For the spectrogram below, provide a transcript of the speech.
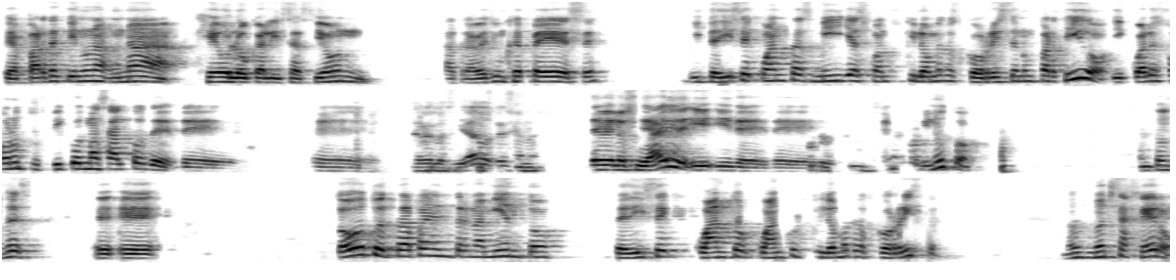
que aparte tiene una, una, geolocalización a través de un GPS y te dice cuántas millas, cuántos kilómetros corriste en un partido y cuáles fueron tus picos más altos de, de, de velocidad de velocidad y, de, de, por minuto. Entonces, eh, eh, toda tu etapa de entrenamiento te dice cuánto, cuántos kilómetros corriste. No, no exagero.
